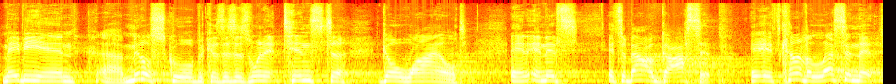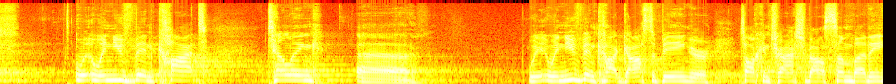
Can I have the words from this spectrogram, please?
maybe in uh, middle school because this is when it tends to go wild. And, and it's, it's about gossip. It's kind of a lesson that when you've been caught telling, uh, when you've been caught gossiping or talking trash about somebody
